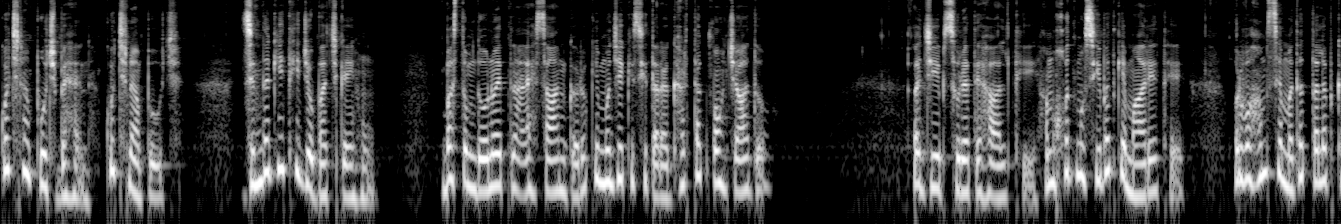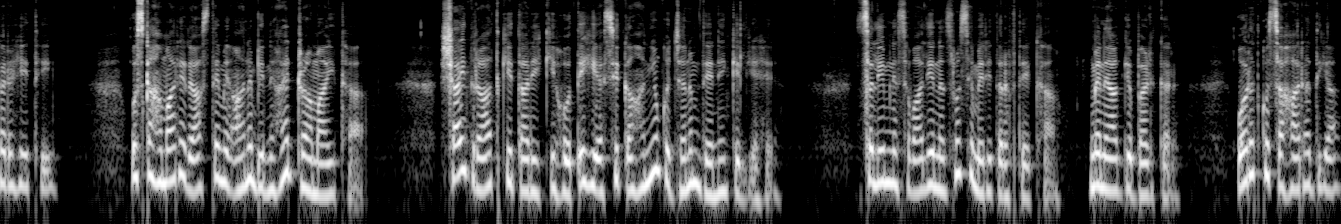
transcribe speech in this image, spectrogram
कुछ ना पूछ बहन, कुछ ना पूछ। ज़िंदगी थी जो बच गई हूँ। बस तुम दोनों इतना एहसान करो कि मुझे किसी तरह घर तक पहुँचा दो। अजीब सूरत हाल थी। हम खुद मुसीबत के मारे थे और वह हमसे मदद तलब कर रही थी। उसका हमारे रास्ते में आने भी नहायत ड्रामाई था। शायद रात की तारीकी होते ही ऐसी कहानियों को जन्म देने के लिए है। सलीम ने सवालिया नज़रों से मेरी तरफ़ देखा। मैंने आगे बढ़कर औरत को सहारा दिया।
